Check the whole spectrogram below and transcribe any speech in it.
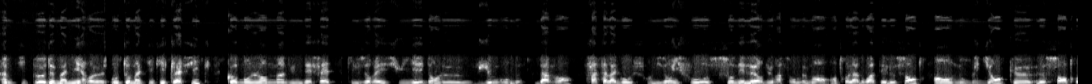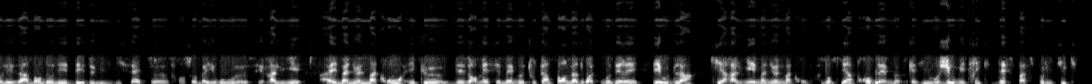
un petit peu de manière euh, automatique et classique comme au lendemain d'une défaite qu'ils auraient essuyée dans le vieux monde d'avant face à la gauche, en disant il faut sonner l'heure du rassemblement entre la droite et le centre, en oubliant que le centre les a abandonnés dès 2017, euh, François Bayrou euh, s'est rallié à Emmanuel Macron, et que désormais c'est même tout un pan de la droite modérée et au-delà qui a rallié Emmanuel Macron. Donc il y a un problème quasiment géométrique d'espace politique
